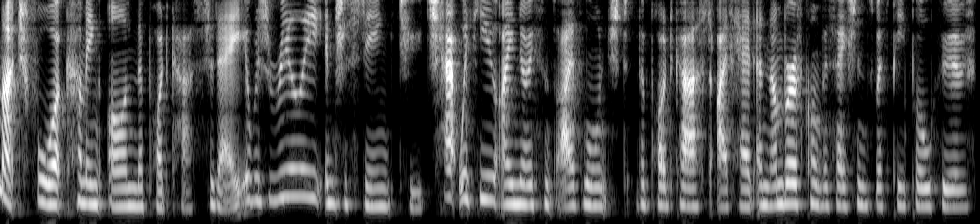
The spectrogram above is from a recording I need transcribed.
much for coming on the podcast today. It was really interesting to chat with you. I know since I've launched the podcast, I've had a number of conversations with people who've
